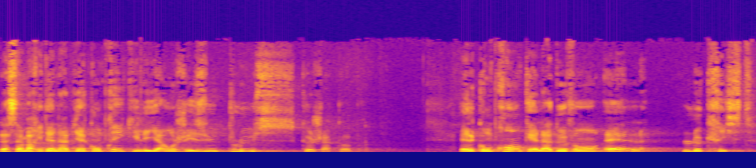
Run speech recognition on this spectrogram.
La Samaritaine a bien compris qu'il y a en Jésus plus que Jacob. Elle comprend qu'elle a devant elle le Christ,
